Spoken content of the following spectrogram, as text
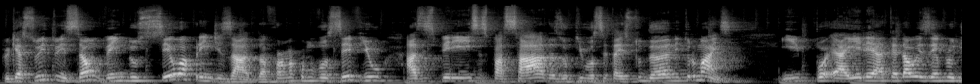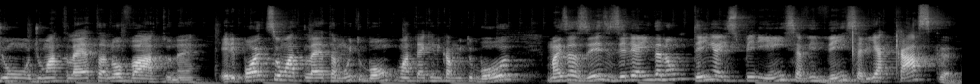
Porque a sua intuição vem do seu aprendizado, da forma como você viu as experiências passadas, o que você está estudando e tudo mais. E aí ele até dá o exemplo de um, de um atleta novato, né? Ele pode ser um atleta muito bom, com uma técnica muito boa, mas às vezes ele ainda não tem a experiência, a vivência ali, a casca,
